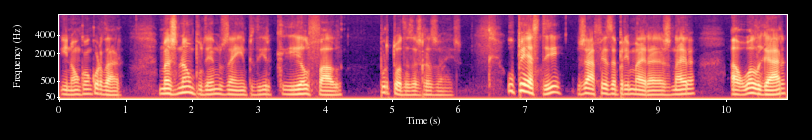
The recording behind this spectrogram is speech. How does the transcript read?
e não concordar, mas não podemos é impedir que ele fale por todas as razões. O PSD já fez a primeira asneira ao alegar,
